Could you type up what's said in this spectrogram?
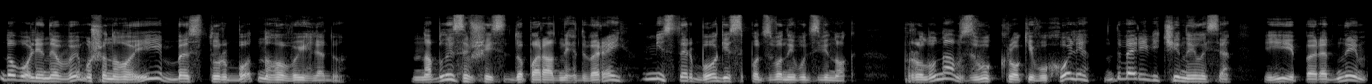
доволі невимушеного і безтурботного вигляду. Наблизившись до парадних дверей, містер Богіс подзвонив у дзвінок. Пролунав звук кроків у холі, двері відчинилися, і перед ним,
